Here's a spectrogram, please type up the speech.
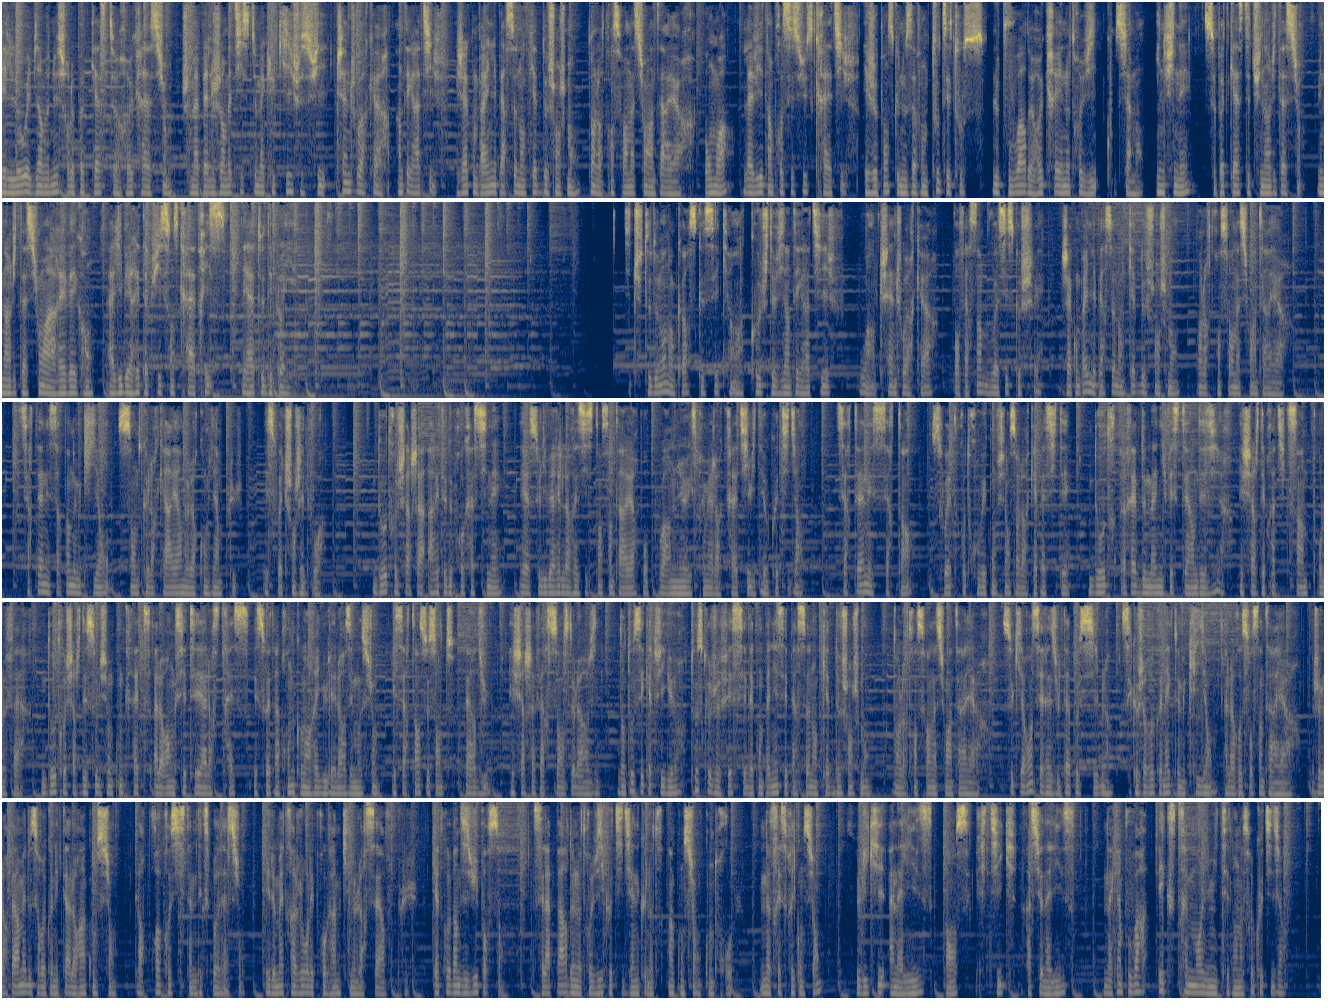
Hello et bienvenue sur le podcast Recréation. Je m'appelle Jean-Baptiste Maclucky, je suis change worker intégratif et j'accompagne les personnes en quête de changement dans leur transformation intérieure. Pour moi, la vie est un processus créatif et je pense que nous avons toutes et tous le pouvoir de recréer notre vie consciemment. In fine, ce podcast est une invitation, une invitation à rêver grand, à libérer ta puissance créatrice et à te déployer. Tu te demandes encore ce que c'est qu'un coach de vie intégratif ou un change worker, pour faire simple, voici ce que je fais. J'accompagne les personnes en quête de changement dans leur transformation intérieure. Certaines et certains de mes clients sentent que leur carrière ne leur convient plus et souhaitent changer de voie. D'autres cherchent à arrêter de procrastiner et à se libérer de leur résistance intérieure pour pouvoir mieux exprimer leur créativité au quotidien. Certaines et certains souhaitent retrouver confiance en leurs capacités. D'autres rêvent de manifester un désir et cherchent des pratiques simples pour le faire. D'autres cherchent des solutions concrètes à leur anxiété et à leur stress et souhaitent apprendre comment réguler leurs émotions. Et certains se sentent perdus et cherchent à faire sens de leur vie. Dans tous ces cas de figure, tout ce que je fais, c'est d'accompagner ces personnes en quête de changement dans leur transformation intérieure. Ce qui rend ces résultats possibles, c'est que je reconnecte mes clients à leurs ressources intérieures. Je leur permets de se reconnecter à leur inconscient, leur propre système d'exploitation et de mettre à jour les programmes qui ne leur servent plus. 98%. C'est la part de notre vie quotidienne que notre inconscient contrôle. Notre esprit conscient, celui qui analyse, pense, critique, rationalise, n'a qu'un pouvoir extrêmement limité dans notre quotidien.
